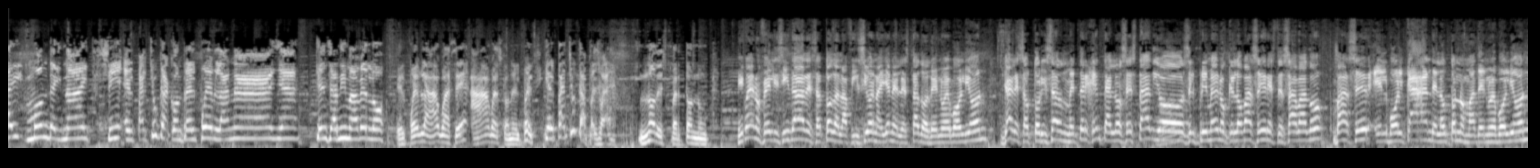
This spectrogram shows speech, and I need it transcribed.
hay Monday Night, sí, el Pachuca contra el Puebla Naya. ¿Quién se anima a verlo? El Puebla Aguas, ¿eh? Aguas con el Puebla. Y el Pachuca, pues bueno, no despertó nunca. Y bueno, felicidades a toda la afición allá en el estado de Nuevo León. Ya les autorizaron meter gente a los estadios. El primero que lo va a hacer este sábado va a ser el volcán de la Autónoma de Nuevo León.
